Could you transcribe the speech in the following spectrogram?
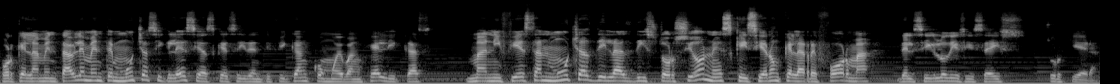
porque lamentablemente muchas iglesias que se identifican como evangélicas manifiestan muchas de las distorsiones que hicieron que la reforma del siglo XVI surgiera.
